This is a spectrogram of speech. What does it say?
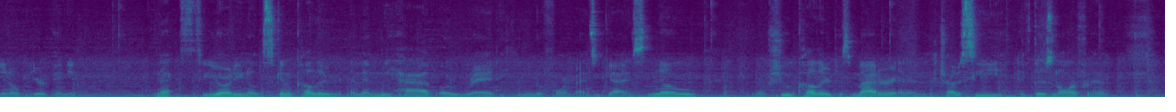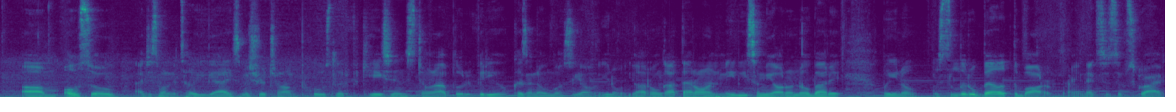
you know, your opinion. Next, you already know the skin color, and then we have a red uniform, as you guys know. No shoe color doesn't matter, and try to see if there's an R for him. Um, also, I just want to tell you guys, make sure to turn on post notifications I upload a video, because I know most of y'all, you know, y'all don't got that on. Maybe some of y'all don't know about it, but you know, it's the little bell at the bottom, right next to subscribe.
